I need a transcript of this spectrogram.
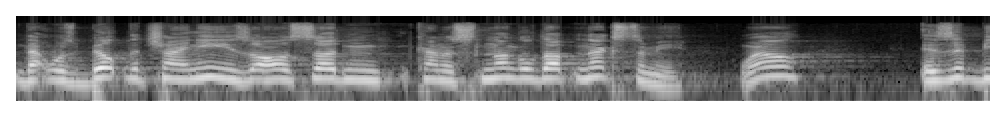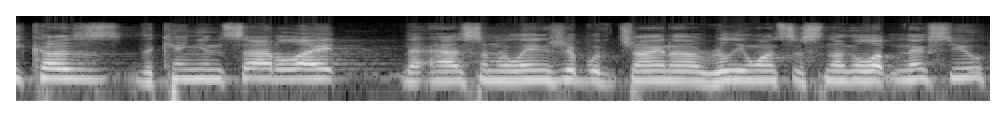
that was built the Chinese all of a sudden kind of snuggled up next to me. Well, is it because the Kenyan satellite that has some relationship with China really wants to snuggle up next to you?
